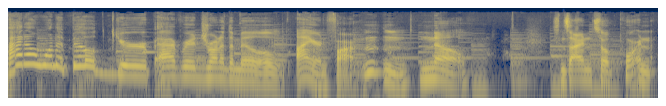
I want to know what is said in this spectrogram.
I don't want to build your average run-of-the-mill iron farm. Mm-mm, no. Since iron's so important,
